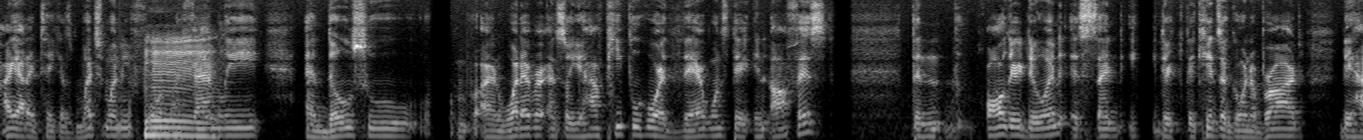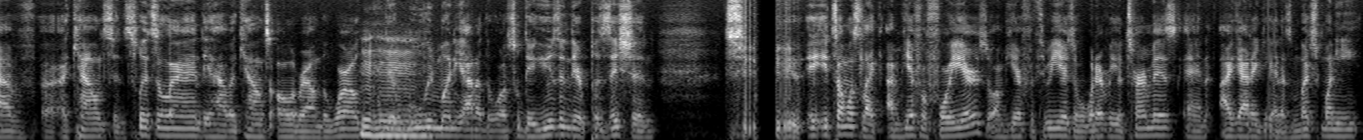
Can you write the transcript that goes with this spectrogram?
I got to take as much money for my family and those who, and whatever. And so you have people who are there once they're in office then all they're doing is send their, the kids are going abroad they have uh, accounts in switzerland they have accounts all around the world they're moving money out of the world so they're using their position to it's almost like i'm here for four years or i'm here for three years or whatever your term is and i gotta get as much money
